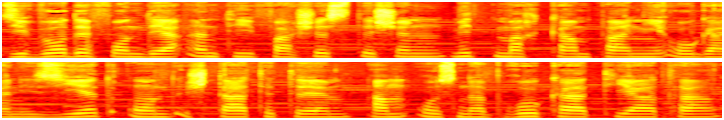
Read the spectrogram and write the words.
Sie wurde von der antifaschistischen Mitmachkampagne organisiert und startete am Osnabrücker Theater,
